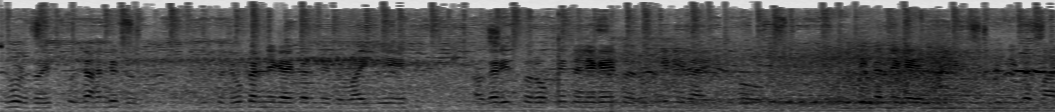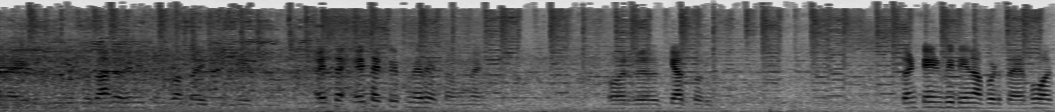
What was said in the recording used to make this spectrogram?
छोड़ दो, इसको जाने दो, इसको जो करने गए करने दो। भाई ये, अगर इसको रोकने चले गए तो रुक ही नहीं रहा है इसको कुछ करने गए भी नहीं कर पा रहा है। लेकिन ये तो गाना भी नहीं सुन पाता इसलिए ऐसा ऐसा ट्रिप में रहता हूँ मैं। और क्या करूँ? कंटेंट भी देना पड़ता है बहुत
